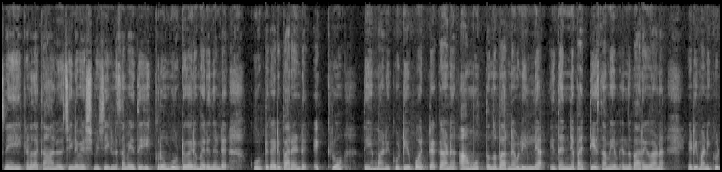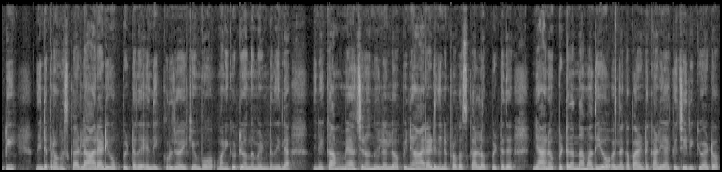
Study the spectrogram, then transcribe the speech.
സ്നേഹിക്കണതൊക്കെ ആലോചിച്ച് ഇങ്ങനെ വിഷമിച്ചിരിക്കുന്ന സമയത്ത് ഇക്രുവും കൂട്ടുകാരും വരുന്നുണ്ട്. കൂട്ടുകാർ പറയുന്നുണ്ട് ഇക്രു ദേ മണിക്കുട്ടി ഇപ്പോൾ ഒറ്റക്കാണ്. ആ മുത്തെന്ന് പറഞ്ഞവളില്ല ഇതന്നെ പറ്റിയ സമയം എന്ന് പറയുവാണ്. എടി മണിക്കുട്ടി നിന്റെ പ്രോഗ്രസ് കാർഡിൽ ആരാടി ഒപ്പിട്ടത് എന്ന് ഇക്രു ചോദിക്കുമ്പോൾ മണിക്കുട്ടി ഒന്നും മിണ്ടുന്നില്ല. നിനക്ക് അമ്മ അച്ഛനൊന്നും ഇല്ലല്ലോ. പിന്നെ ആരാടി നിന്റെ പ്രോഗ്രസ് കാർഡിൽ ഒപ്പിട്ടത്? ഞാൻ ഒപ്പിട്ട് തന്നാൽ മതിയോ? എന്നൊക്കെ പറഞ്ഞിട്ട് കളിയാക്കി ചിരിക്കും കേട്ടോ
